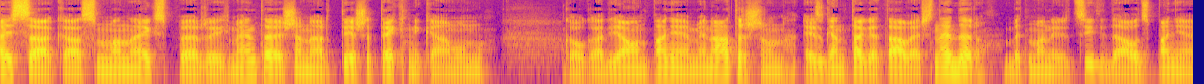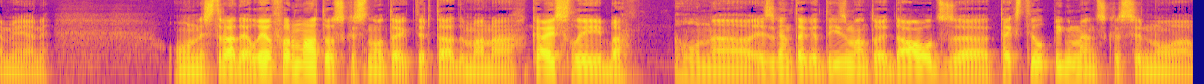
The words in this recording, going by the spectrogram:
aizsākās mana eksperimentēšana ar tieši tehnikām un kaut kādu jaunu paņēmienu atrašanu. Es gan tagad tā vairs nedaru, bet man ir citi daudz paņēmieni. Uh, Un es strādāju lielformātos, kas noteikti ir tāda mana kaislība. Un, uh, es gan tagad izmantoju daudz uh, tekstilu pigmentus, kas ir no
